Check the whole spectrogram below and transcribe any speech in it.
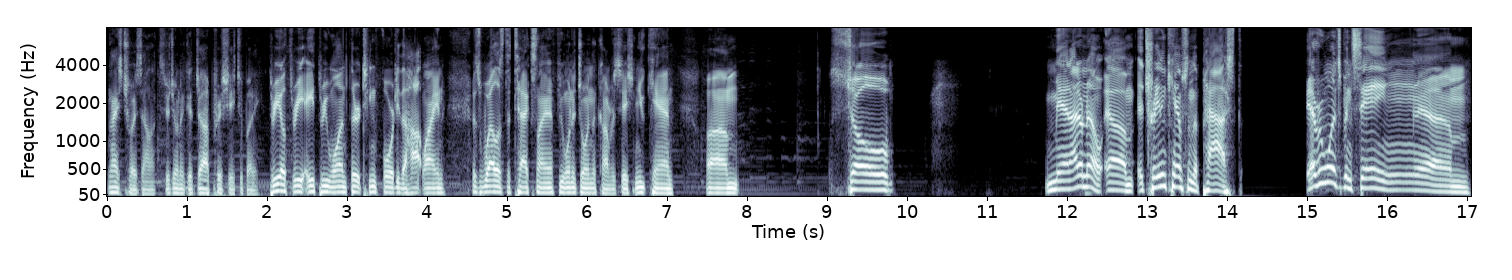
nice choice, Alex. You're doing a good job. Appreciate you, buddy. 303 831 1340, the hotline, as well as the text line. If you want to join the conversation, you can. Um, so, man, I don't know. Um, training camps in the past, everyone's been saying, um,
